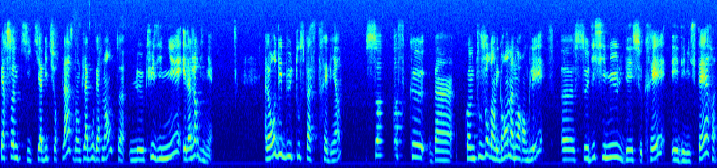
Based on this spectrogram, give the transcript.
personnes qui, qui habitent sur place, donc la gouvernante, le cuisinier et la jardinière. Alors au début, tout se passe très bien, sauf que, ben, comme toujours dans les grands manoirs anglais, euh, se dissimulent des secrets et des mystères,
